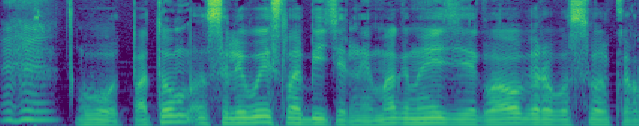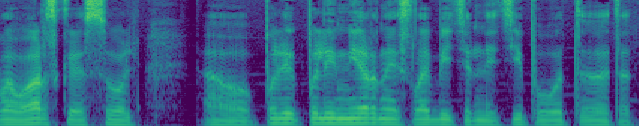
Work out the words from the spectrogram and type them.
Мгм. Вот. Потом солевые слабительные, магнезия, глауберова соль, карловарская соль, э, поли- полимерные слабительные, типа вот этот,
